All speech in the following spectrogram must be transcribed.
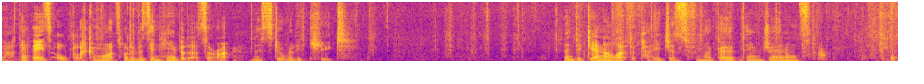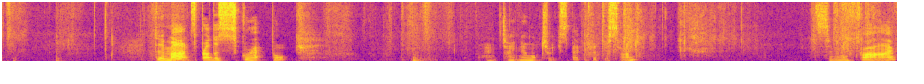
So I think these are all black and whites, whatever's in here, but that's all right. They're still really cute. And again, I like the pages for my bird themed journals. The Marx Brothers scrapbook. I don't know what to expect with this one. 75.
